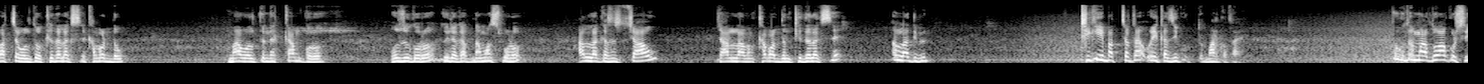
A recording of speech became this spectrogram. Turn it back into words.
বাচ্চা বলতো খেতে লাগছে, খাবার দাও। মা বলতেন, এক কাম করো উজু করো, দুই রাকাত নামাজ পড়ো। আল্লাহর কাছে চাও যে আল্লাহ আমার খাবার দেন, খিদে লাগছে, আল্লাহ দিবেন। ঠিকই বাচ্চাটা ওই কাজই করতো, মার কথায়। তো মা দোয়া করছি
